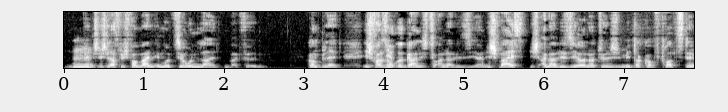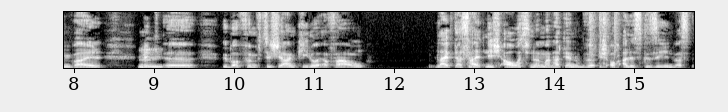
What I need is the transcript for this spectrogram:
mhm. Mensch, ich lasse mich von meinen Emotionen leiten bei Filmen. Komplett. Ich versuche ja. gar nicht zu analysieren. Ich weiß, ich analysiere natürlich im Hinterkopf trotzdem, weil mit mhm. äh, über 50 Jahren Kinoerfahrung bleibt das halt nicht aus. Ne? Man hat ja nun wirklich auch alles gesehen, was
